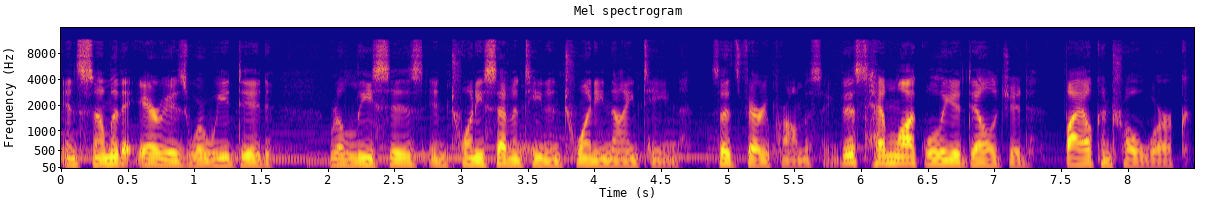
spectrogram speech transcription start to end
in some of the areas where we did releases in 2017 and 2019. So that's very promising. This hemlock woolly adelgid biocontrol work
